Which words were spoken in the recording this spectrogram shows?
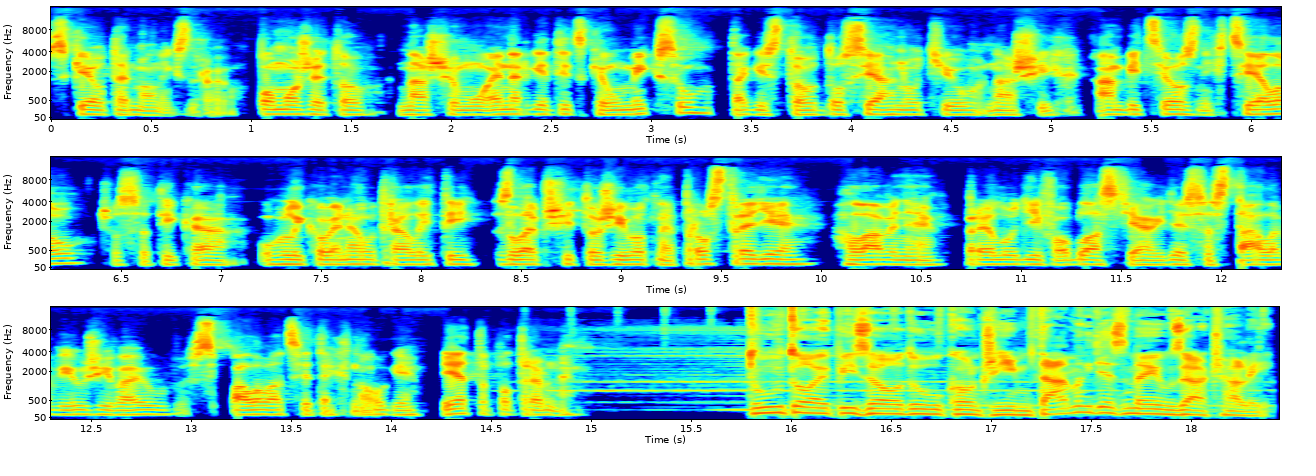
z geotermálnych zdrojov. Pomôže to našemu energetickému mixu, takisto dosiahnutiu našich ambicióznych cieľov, čo sa týka uhlíkovej neutrality, zlepší to životné prostredie, hlavne pre ľudí v oblastiach, kde sa stále využívajú spalovacie technológie. Je to potrebné. Túto epizódu ukončím tam, kde sme ju začali.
